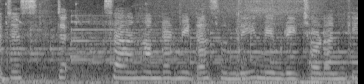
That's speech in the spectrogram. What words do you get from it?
ఇంకా జస్ట్ సెవెన్ హండ్రెడ్ మీటర్స్ ఉంది. మేము రీచ్ అవడానికి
